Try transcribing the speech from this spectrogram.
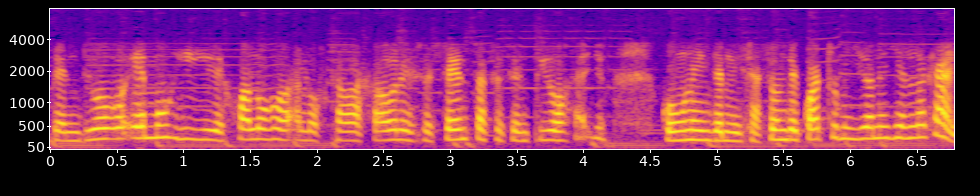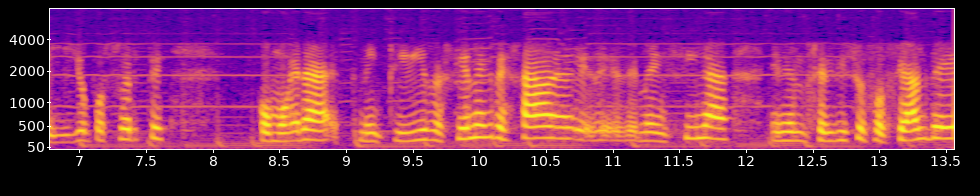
vendió EMOS y dejó a los, a los trabajadores de 60, 62 años con una indemnización de 4 millones y en la calle. Yo, por suerte, como era, me inscribí recién egresada de, medicina en el servicio social de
